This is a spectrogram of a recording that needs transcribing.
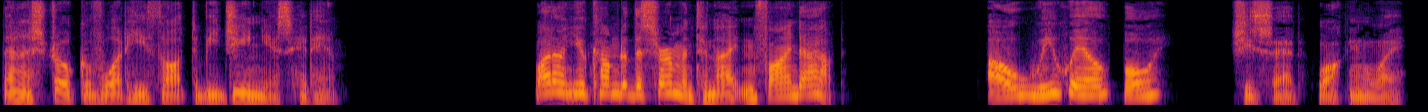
Then a stroke of what he thought to be genius hit him. Why don't you come to the sermon tonight and find out? Oh, we will, boy, she said, walking away.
